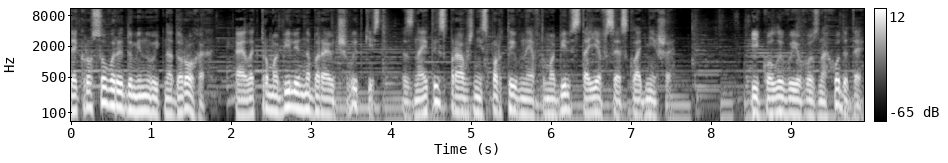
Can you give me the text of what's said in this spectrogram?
де кросовери домінують на дорогах, а електромобілі набирають швидкість, знайти справжній спортивний автомобіль стає все складніше. І коли ви його знаходите,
